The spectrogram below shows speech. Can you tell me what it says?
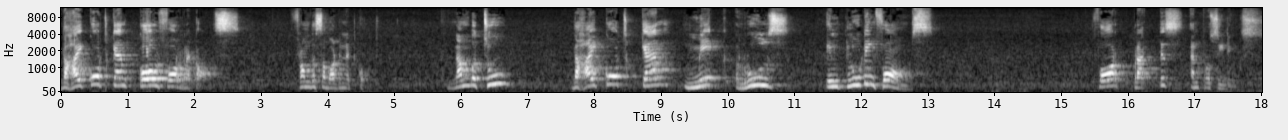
the High Court can call for records from the subordinate court. Number two, the High Court can make rules including forms for practice and proceedings.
